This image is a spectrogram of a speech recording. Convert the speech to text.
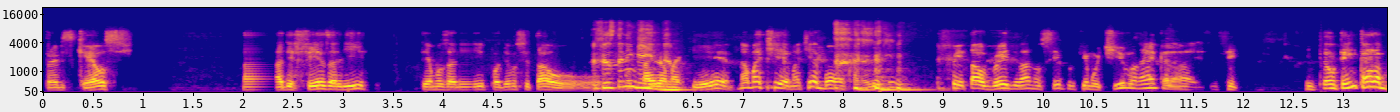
Travis Kelsey. A, a, defesa ali, temos ali, podemos citar o. Defesa tem ninguém, né? Mathieu. Não, Mathieu, Mathieu é bom, cara. Ele respeitar o Brady lá, não sei por que motivo, né, cara? Mas, enfim. Então tem cara,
